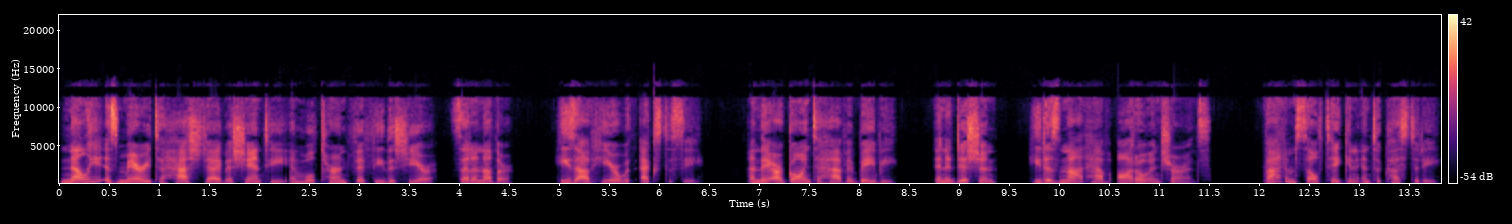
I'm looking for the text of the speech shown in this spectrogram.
Nelly is married to hashtag Ashanti and will turn 50 this year, said another. He's out here with ecstasy and they are going to have a baby. In addition, he does not have auto insurance. Got himself taken into custody.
